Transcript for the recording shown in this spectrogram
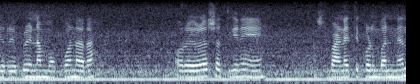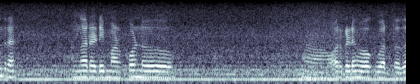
ಇವ್ರಿಬ್ರು ಇನ್ನೂ ಮುಕ್ಕೊಂಡಾರ ಅವ್ರು ಹೇಳೋಷ್ಟೊತ್ತಿಗೆ ಅಷ್ಟು ಬಾಣೆ ತಿಕ್ಕೊಂಡು ಬನ್ನಿ ಅಂದ್ರೆ ಹಂಗೆ ರೆಡಿ ಮಾಡಿಕೊಂಡು ಹೊರಗಡೆ ಹೋಗಿ ಬರ್ತದ.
